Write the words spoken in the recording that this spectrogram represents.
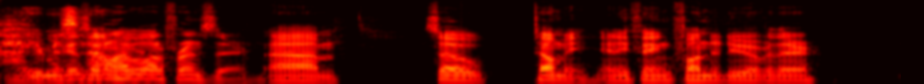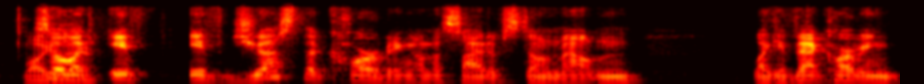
God, you're missing Because out. I don't have a lot of friends there. Um, so tell me, anything fun to do over there? While so like there? if if just the carving on the side of Stone Mountain, like if that carving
